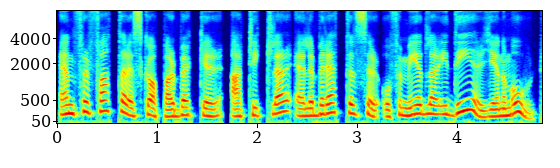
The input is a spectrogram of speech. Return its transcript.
En författare skapar böcker, artiklar eller berättelser och förmedlar idéer genom ord.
